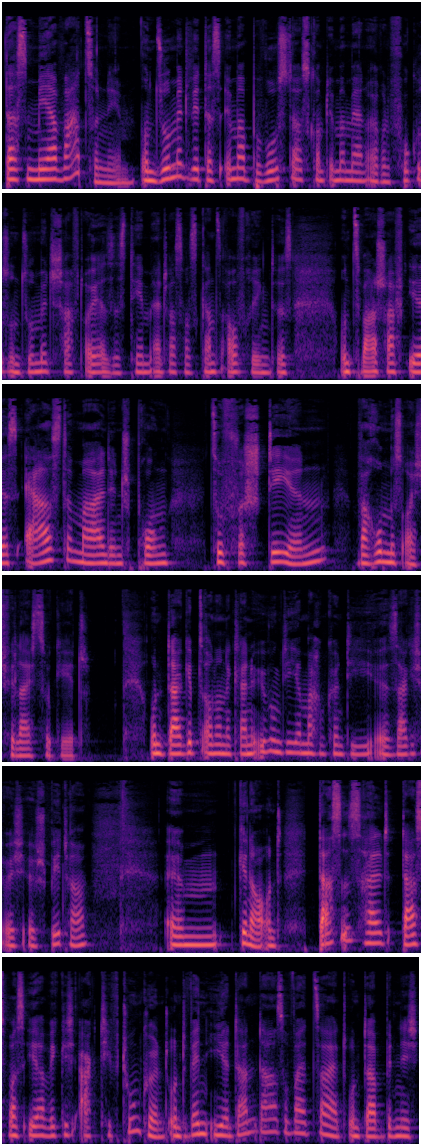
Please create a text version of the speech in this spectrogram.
das mehr wahrzunehmen. Und somit wird das immer bewusster, es kommt immer mehr in euren Fokus und somit schafft euer System etwas, was ganz aufregend ist. Und zwar schafft ihr das erste Mal den Sprung zu verstehen, warum es euch vielleicht so geht. Und da gibt es auch noch eine kleine Übung, die ihr machen könnt, die äh, sage ich euch äh, später. Ähm, genau, und das ist halt das, was ihr wirklich aktiv tun könnt. Und wenn ihr dann da soweit seid, und da bin ich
